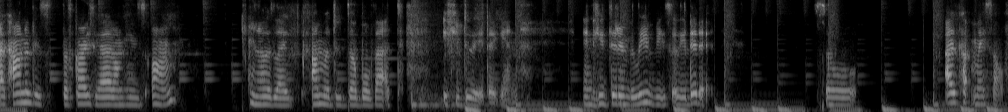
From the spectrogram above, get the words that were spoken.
I counted his the scars he had on his arm, and I was like, I'm gonna do double that if you do it again. And he didn't believe me, so he did it. So I cut myself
